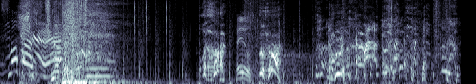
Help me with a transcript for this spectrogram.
Smoker! Fails.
